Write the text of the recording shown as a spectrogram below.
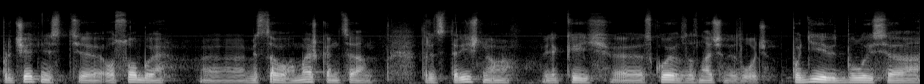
причетність особи місцевого мешканця 30-річного, який скоїв зазначений злочин. Події відбулися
